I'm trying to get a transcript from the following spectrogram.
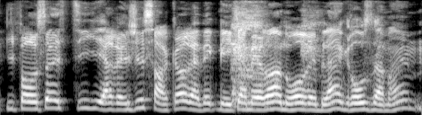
Ils font ça, sti, ils enregistrent encore avec des caméras en noir et blanc, grosses de même.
